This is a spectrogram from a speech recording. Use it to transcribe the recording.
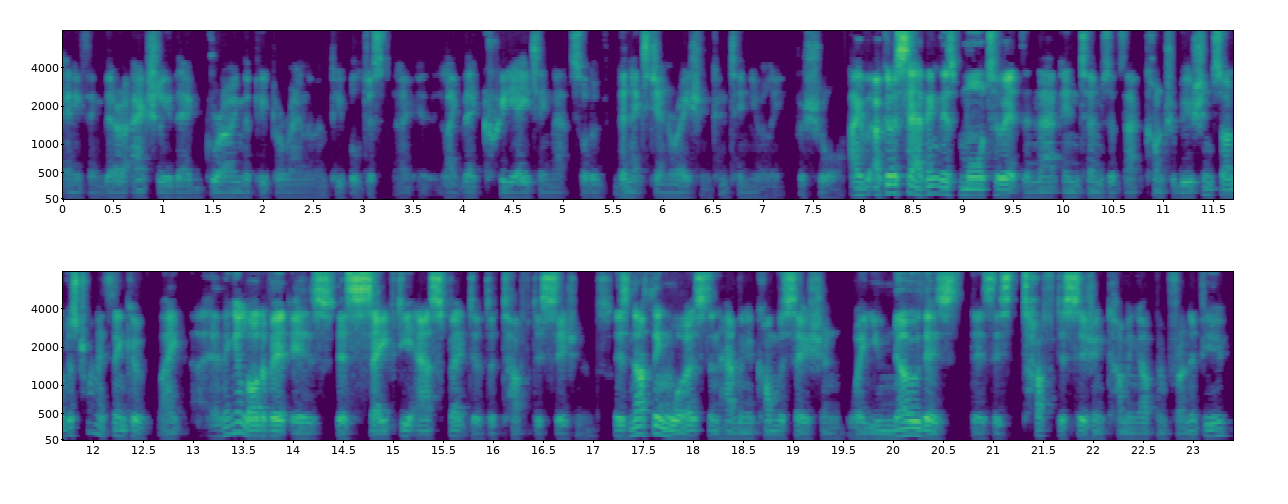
anything. They're actually they're growing the people around them and people just uh, like they're creating that sort of the next generation continually for sure. I, have got to say i think there's more to it than that in terms of that contribution. So i'm just trying to think of like i think a lot of it is the safety aspect of the tough decisions. There's nothing worse than having a conversation where you know there's there's this tough decision coming up in front of you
